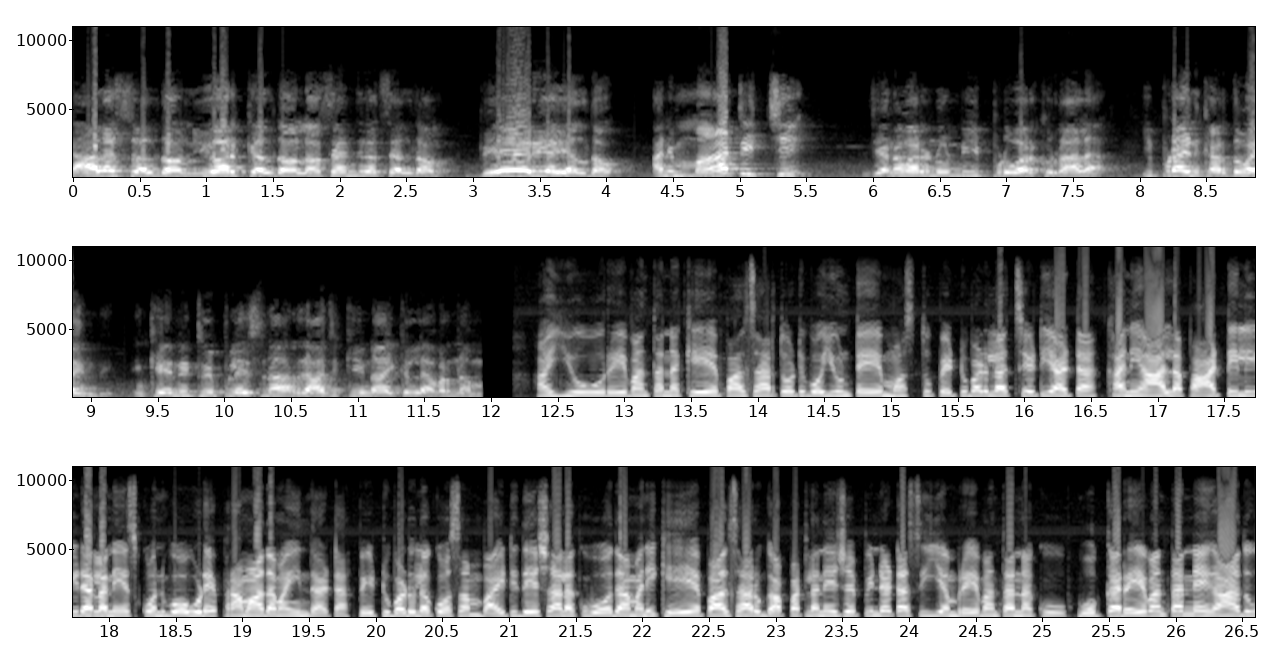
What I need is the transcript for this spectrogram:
డాలస్ వెళ్దాం న్యూయార్క్ వెళ్దాం లాస్ ఏంజలస్ వెళ్దాం బే ఏరియా వెళ్దాం అని మాట ఇచ్చి జనవరి నుండి ఇప్పుడు వరకు రాలే. ఇప్పుడు ఆయనకు అర్థమైంది. ఇంకెన్ని ట్రిప్లు వేసినా రాజకీయ నాయకులు ఎవరు నమ్మ అయ్యో రేవంత్ అన్న కేఏ పాల్ సార్ తోటి పోయి ఉంటే మస్తు పెట్టుబడులు వచ్చేటి అట కానీ వాళ్ళ పార్టీ లీడర్లను వేసుకొని పోవుడే ప్రమాదమైందట. పెట్టుబడుల కోసం బయటి దేశాలకు పోదామని కేఏ పాల్ సారు గప్పట్లనే చెప్పిండట సీఎం రేవంత్ అన్నకు. ఒక్క రేవంత్ అన్నే కాదు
